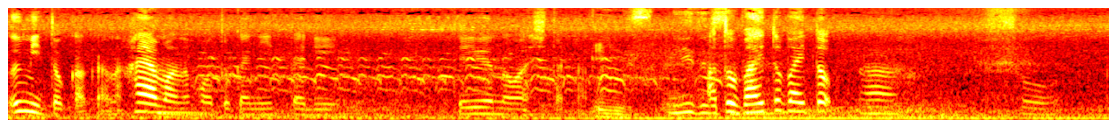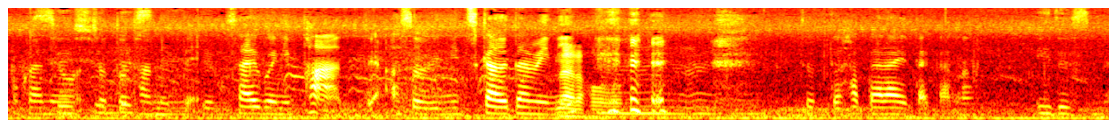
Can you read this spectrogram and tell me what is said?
海とかかな。葉山の方とかに行ったりっていうのはしたかいいなですね。いいですね。あとバイトバイト。あそう。お金をちょっと貯めて、青春ですね最後にパーンって遊びに使うために。なるほど。ーうんうんうんちょっと働いたかな、いいですね。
